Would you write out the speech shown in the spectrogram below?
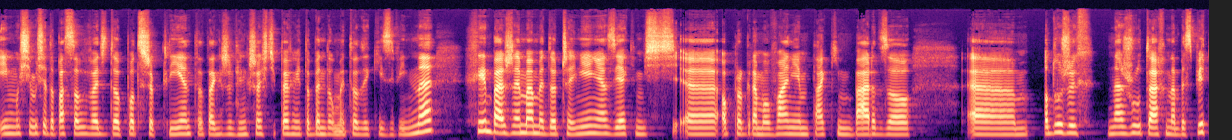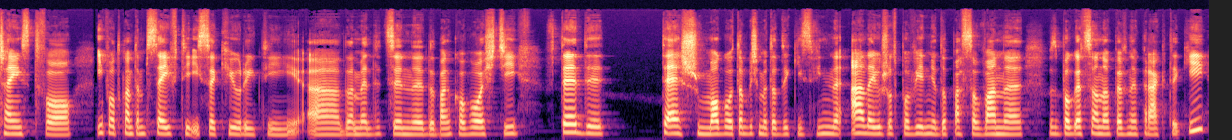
i musimy się dopasowywać do potrzeb klienta, także w większości pewnie to będą metodyki zwinne, chyba że mamy do czynienia z jakimś e, oprogramowaniem takim bardzo o dużych narzutach na bezpieczeństwo i pod kątem safety i security dla medycyny, do bankowości, wtedy też mogą to być metodyki zwinne, ale już odpowiednio dopasowane, wzbogacone o pewne praktyki.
